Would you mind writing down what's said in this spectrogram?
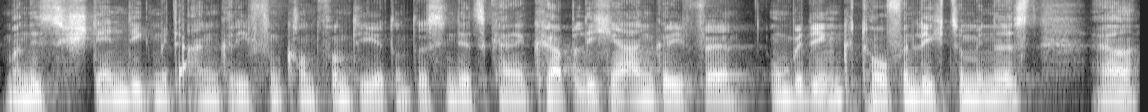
Man ist ständig mit Angriffen konfrontiert und das sind jetzt keine körperlichen Angriffe unbedingt, hoffentlich zumindest, ja,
